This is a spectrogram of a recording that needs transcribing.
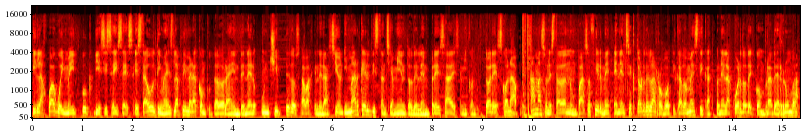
y la Huawei MateBook 16S. Esta última es la primera computadora en tener un chip de dosava generación y marca el distanciamiento de la empresa de semiconductores con Apple. Amazon está dando un paso firme en el sector de la robótica doméstica con el acuerdo de compra de Rumba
